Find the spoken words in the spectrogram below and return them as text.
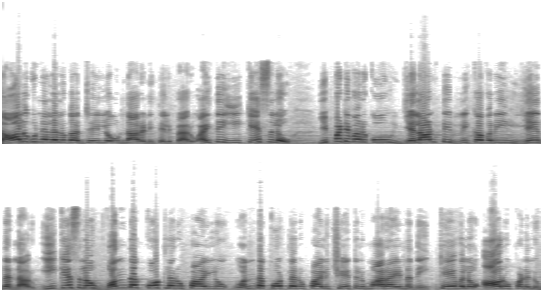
నాలుగు నెలలుగా జైల్లో ఉన్నారని తెలిపారు. అయితే ఈ కేసులో ఇప్పటి వరకు ఎలాంటి రికవరీ లేదన్నారు. ఈ కేసులో వంద కోట్ల రూపాయలు వంద కోట్ల రూపాయలు చేతులు మారాయన్నది కేవలం ఆరోపణలు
